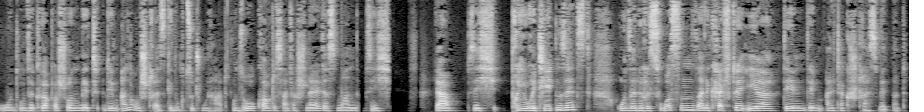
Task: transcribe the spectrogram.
und unser Körper schon mit dem anderen Stress genug zu tun hat. Und so kommt es einfach schnell, dass man sich ja, sich Prioritäten setzt und seine Ressourcen, seine Kräfte eher den, dem Alltagsstress widmet.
